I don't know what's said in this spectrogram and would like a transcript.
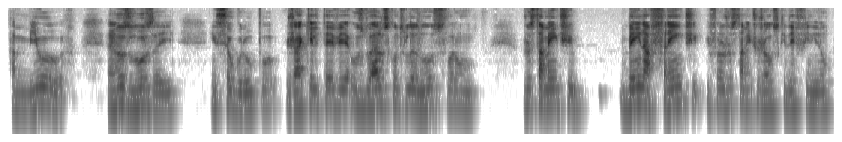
a mil anos-luz aí em seu grupo, já que ele teve os duelos contra o Lanús foram justamente bem na frente e foram justamente os jogos que definiram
